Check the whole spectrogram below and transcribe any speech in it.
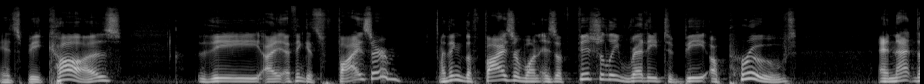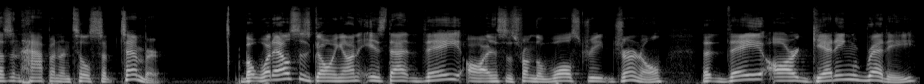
It's because the, I, I think it's Pfizer I think the Pfizer one is officially ready to be approved, and that doesn't happen until September. But what else is going on is that they are, this is from the Wall Street Journal, that they are getting ready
